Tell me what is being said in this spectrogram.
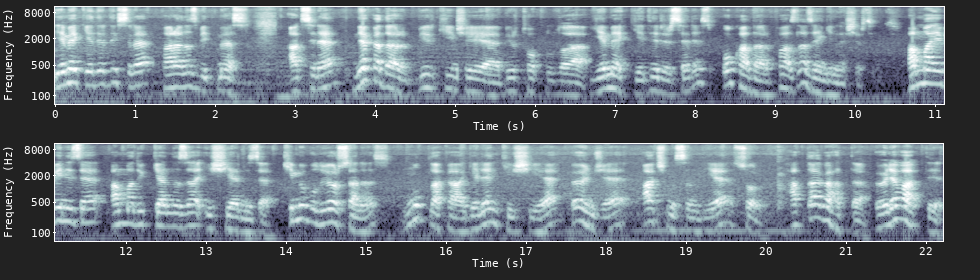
Yemek yedirdik sıra paranız bitmez. Aksine ne kadar bir kişiye, bir topluluğa yemek yedirirseniz o kadar fazla zenginleşirsiniz. Ama evinize, ama dükkanınıza, iş yerinize kimi buluyorsanız mutlaka gelen kişiye önce aç mısın diye sorun. Hatta ve hatta öğle vakti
